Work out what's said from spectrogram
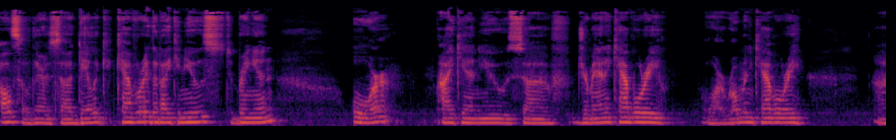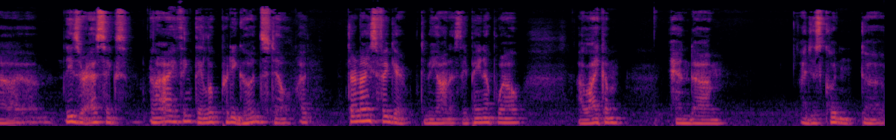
also, there's uh, Gallic cavalry that I can use to bring in, or I can use uh, Germanic cavalry or Roman cavalry. Uh, these are Essex and I think they look pretty good still. I, they're a nice figure, to be honest. They paint up well. I like them, and um, I just couldn't uh,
